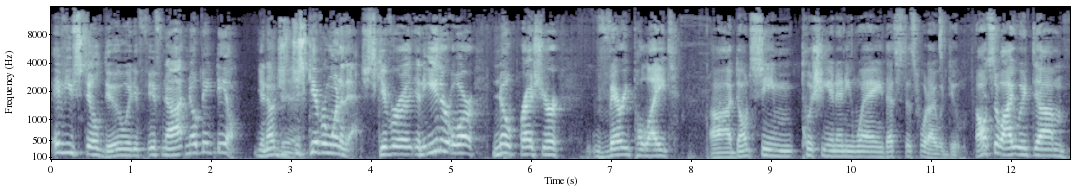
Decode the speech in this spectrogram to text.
if you still do, and if if not, no big deal. You know, just Yeah. just give her one of that. Just give her a, an either or, no pressure, very polite. Uh, don't seem pushy in any way. That's that's what I would do. Also, I would um,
